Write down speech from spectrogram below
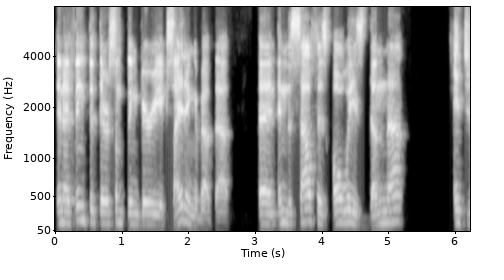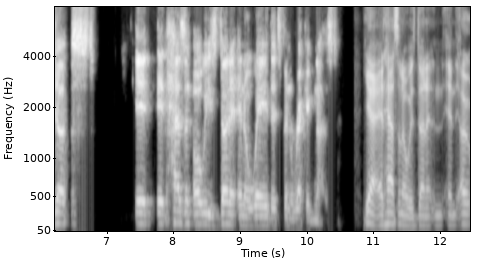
And I think that there's something very exciting about that. And and the South has always done that. It just it it hasn't always done it in a way that's been recognized. Yeah, it hasn't always done it and, and uh,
